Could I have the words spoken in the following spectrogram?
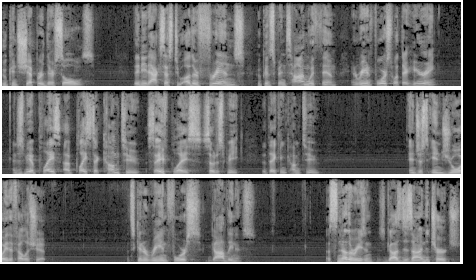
who can shepherd their souls. They need access to other friends who can spend time with them and reinforce what they're hearing. And just be a place, a place to come to, a safe place, so to speak, that they can come to and just enjoy the fellowship. It's going to reinforce godliness. That's another reason. Is God's designed the church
